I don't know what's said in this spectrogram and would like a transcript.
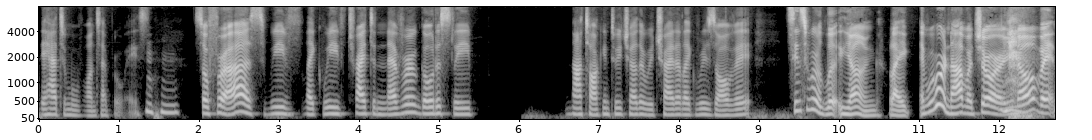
They had to move on separate ways. Mhm. So for us, we've like we've tried to never go to sleep not talking to each other. We try to like resolve it since we were li- young, like, and we were not mature, you know, but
